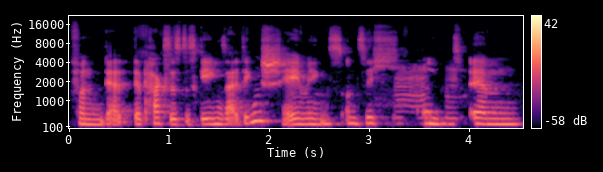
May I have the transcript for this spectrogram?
von der, der Praxis des gegenseitigen Shamings und sich mhm. und ähm,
